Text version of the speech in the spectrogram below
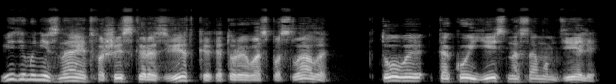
Видимо, не знает фашистская разведка, которая вас послала, кто вы такой есть на самом деле.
